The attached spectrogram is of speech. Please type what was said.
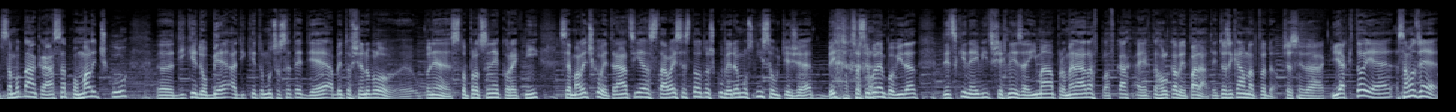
samotná krása pomaličku díky době a díky tomu, co se teď děje, aby to všechno bylo úplně stoprocentně korektní, se maličko vytrácí a stávají se z toho trošku vědomostní soutěže, byť, co si budeme povídat, vždycky nejvíc všechny zajímá promenáda v plavkách a jak ta holka vypadá. Teď to říkám natvrdo. Přesně tak. Jak to je? Samozřejmě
